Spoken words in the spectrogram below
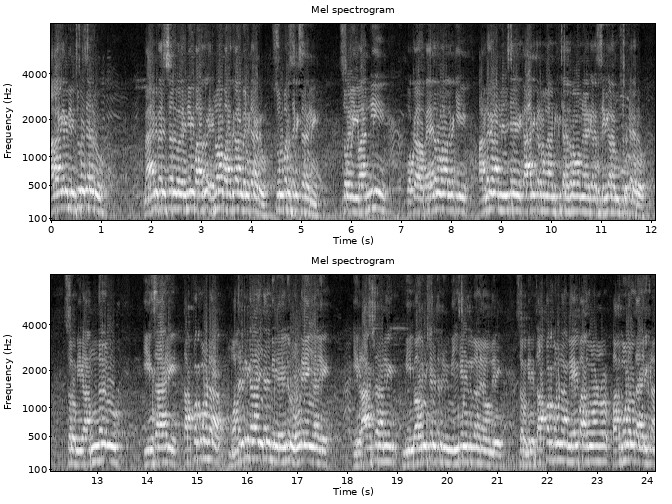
అలాగే మీరు చూశారు మేనిఫెస్టోలో ఎన్ని ఎన్నో పథకాలు పెట్టారు. సూపర్ సిక్స్ అని. సో ఇవన్నీ ఒక పేదవాళ్ళకి అండగా నిలిచే కార్యక్రమానికి చంద్రబాబు నాయుడు గారు శ్రీకారం చుట్టారు. సో మీరు అందరూ ఈసారి తప్పకుండా మొదటిగా అయితే మీరు వెళ్ళి ఓటేయాలి. ఈ రాష్ట్రాన్ని మీ భవిష్యత్తుని మీ చేతుల్లోనే ఉంది. సో మీరు తప్పకుండా మే పదమూడు పదమూడవ తారీఖున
